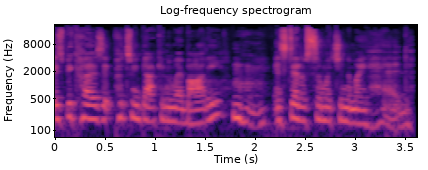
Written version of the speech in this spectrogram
is because it puts me back into my body instead of so much into my head.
